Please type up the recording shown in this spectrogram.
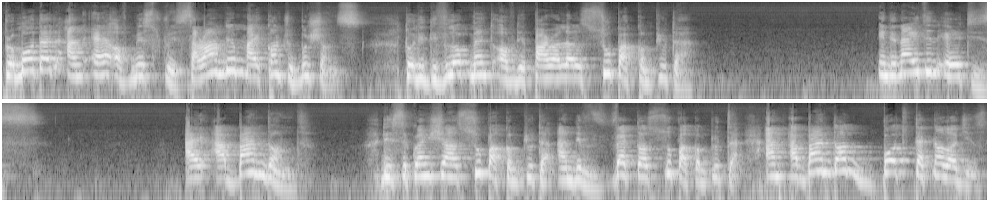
promoted an air of mystery surrounding my contributions to the development of the parallel supercomputer. In the 1980s, I abandoned the sequential supercomputer and the vector supercomputer and abandoned both technologies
